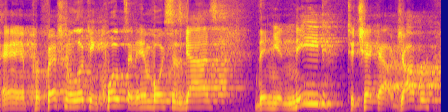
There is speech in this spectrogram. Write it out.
and professional looking quotes and invoices, guys, then you need to check out Jobber.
